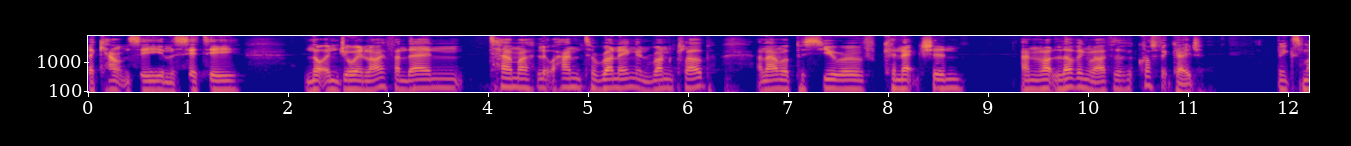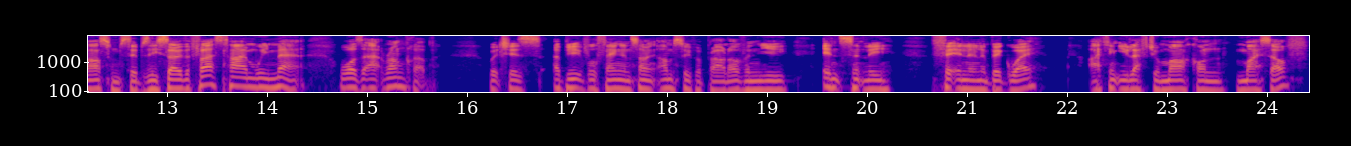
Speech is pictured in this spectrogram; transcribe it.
accountancy in the city, not enjoying life, and then turn my little hand to running and run club, and I'm a pursuer of connection and like loving life as a CrossFit coach. Big smiles from Sibsy. So the first time we met was at Run Club, which is a beautiful thing and something I'm super proud of. And you instantly fit in in a big way. I think you left your mark on myself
